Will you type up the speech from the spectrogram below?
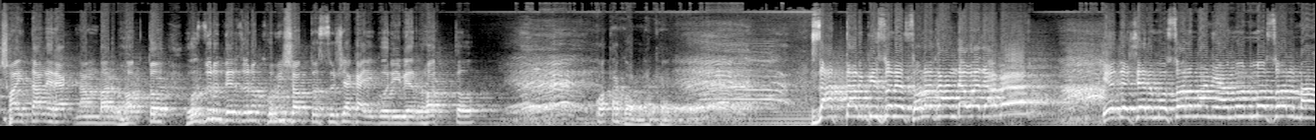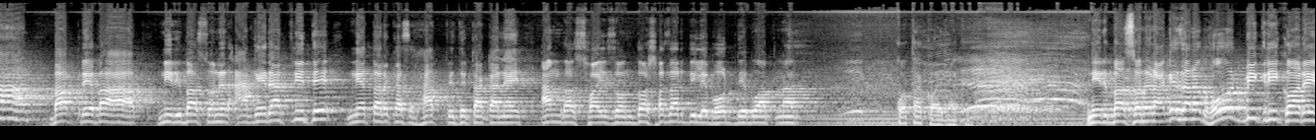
শয়তানের এক নাম্বার ভক্ত। হুজুরদের জন্য খুবই শক্ত খাই গরিবের রক্ত। কথা কর না কেন? যাত্রার পিছনে স্লোগান দেওয়া যাবে? মুসলমান, এমন মুসলমান। বাপরে বাপ, নির্বাচনের আগে রাত্রিতে নেতার কাছে হাত পেতে টাকা নেয়। আমরা ছয়জন দশ হাজার দিলে ভোট দেব আপনার। কথা কয় না নির্বাচনের আগে যারা ভোট বিক্রি করে,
